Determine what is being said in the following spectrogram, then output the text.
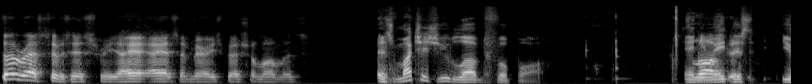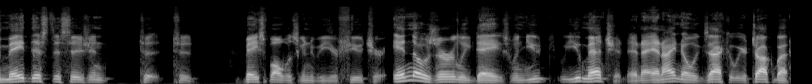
the rest of history. I, I had some very special moments. As much as you loved football, and loved you made it. this, you made this decision to to baseball was going to be your future. In those early days when you you mentioned and, and i know exactly what you're talking about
